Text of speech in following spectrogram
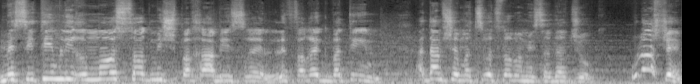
מסיתים לרמוס עוד משפחה בישראל, לפרק בתים. אדם שמצאו אצלו במסעדה ג'וק, הוא לא אשם.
